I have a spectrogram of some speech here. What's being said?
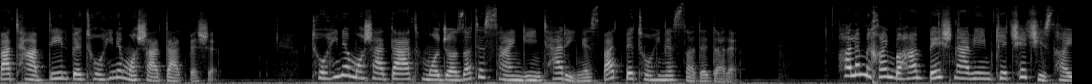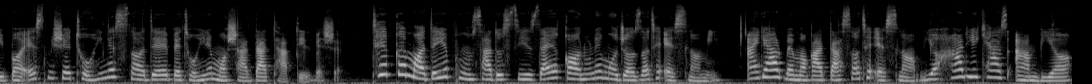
و تبدیل به توهین مشدد بشه. توهین مشدد مجازات سنگینتری نسبت به توهین ساده داره. حالا می‌خوایم با هم بشنویم که چه چیزهایی باعث میشه توهین ساده به توهین مشدد تبدیل بشه. طبق ماده 513 قانون مجازات اسلامی اگر به مقدسات اسلام یا هر یکی از انبیا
